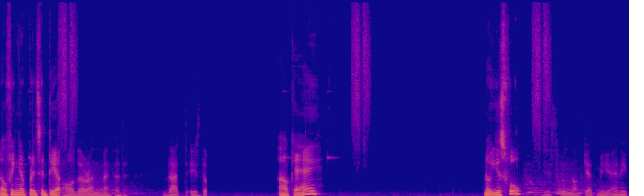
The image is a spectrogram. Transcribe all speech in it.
No fingerprints in the Order and method. That is the. Okay. No useful? This will not get me any.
